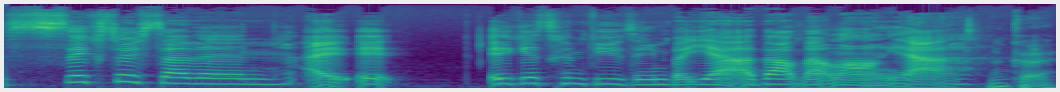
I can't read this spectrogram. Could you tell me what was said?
Six or seven. I it it gets confusing, but yeah, about that long. Yeah. Okay.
